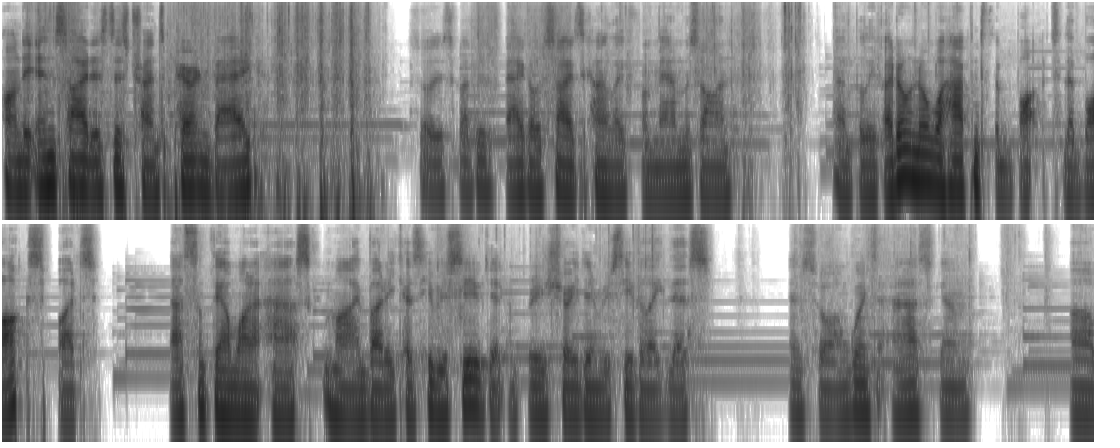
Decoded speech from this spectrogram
On the inside is this transparent bag. So it's got this bag outside. It's kind of like from Amazon, I believe. I don't know what happened to the bo to the box, but that's something I want to ask my buddy because he received it. I'm pretty sure he didn't receive it like this. And so I'm going to ask him uh,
